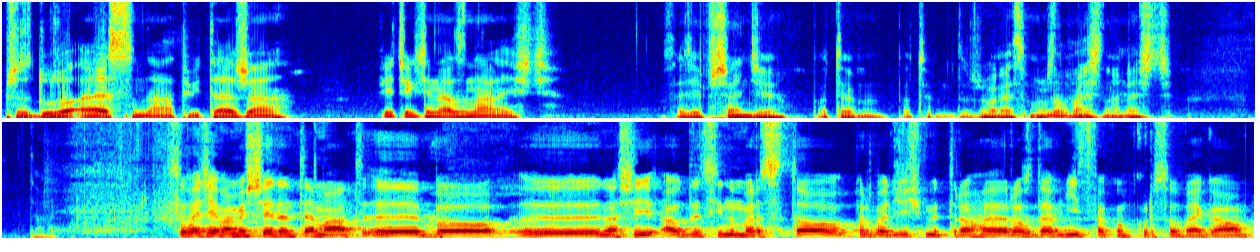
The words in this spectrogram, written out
przez dużo S na Twitterze. Wiecie, gdzie nas znaleźć. W zasadzie wszędzie. Potem, potem dużo S można No no właśnie. znaleźć. Słuchajcie, mam jeszcze jeden temat, y, bo y, w naszej audycji numer 100 prowadziliśmy trochę rozdawnictwa konkursowego,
